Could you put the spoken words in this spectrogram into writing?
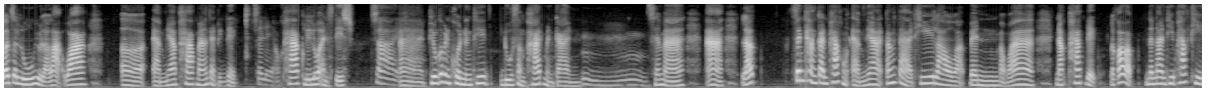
ก็จะรู้อยู่แล้วล่ะว่าเอ่อแอมเนี่ยภาคมาตั้งแต่เด็กใช่แล้วๆ ค่ะภาค Lilo and Stitch ใช่อ่าพิมก็เป็นคนหนึ่งที่ดูสัมภาษณ์เหมือนกัน อืมใช่ไหมอ่าแล้วเส้นทางการภาคของแอมเนี่ยตั้งแต่ที่เราอะเป็นแบบว่านักภาคเด็ก แล้วก็แบบนานๆทีภาคที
